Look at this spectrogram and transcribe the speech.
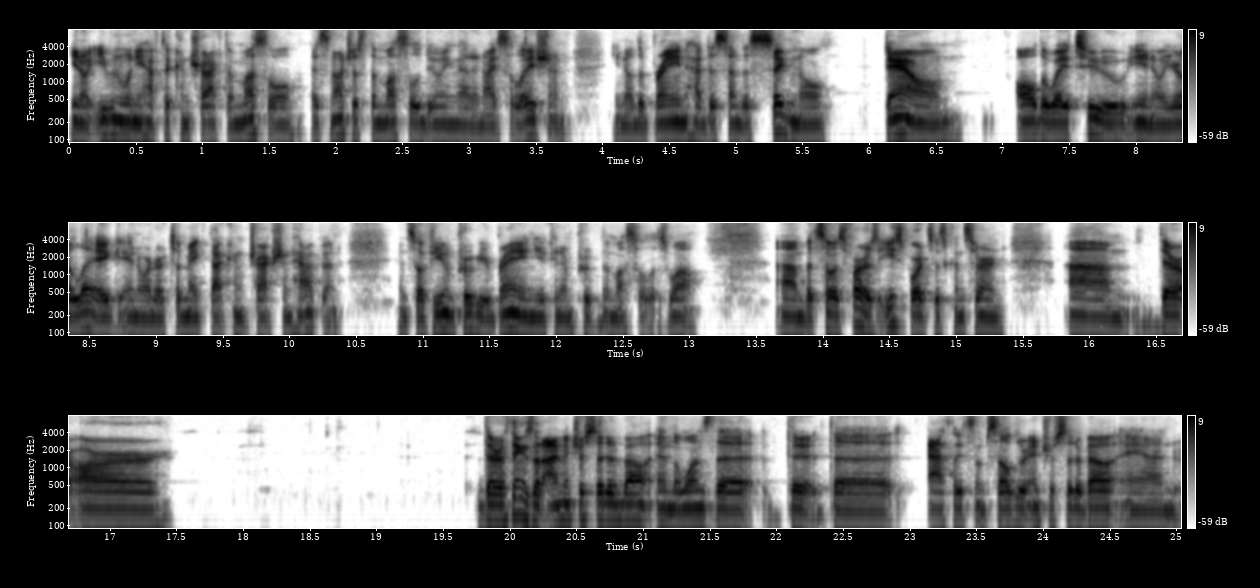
you know even when you have to contract a muscle it's not just the muscle doing that in isolation. You know the brain had to send a signal down all the way to you know your leg in order to make that contraction happen. And so if you improve your brain you can improve the muscle as well. Um, but so as far as esports is concerned um, there are there are things that i'm interested about and the ones that the the athletes themselves are interested about. And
